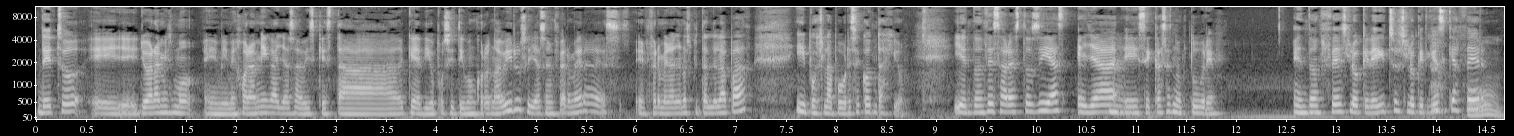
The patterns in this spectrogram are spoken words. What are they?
De hecho, eh, yo ahora mismo, eh, mi mejor amiga, ya sabéis que está, que dio positivo en coronavirus, ella es enfermera, es enfermera en el Hospital de la Paz, y pues la pobre se contagió. Y entonces ahora estos días ella mm. eh, se casa en octubre. Entonces lo que le he dicho es lo que tienes que hacer, oh.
